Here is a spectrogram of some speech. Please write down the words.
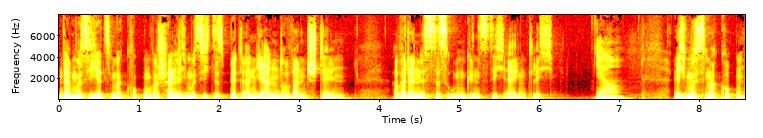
Da muss ich jetzt mal gucken. Wahrscheinlich muss ich das Bett an die andere Wand stellen. Aber dann ist das ungünstig eigentlich. Ja. Ich muss mal gucken.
